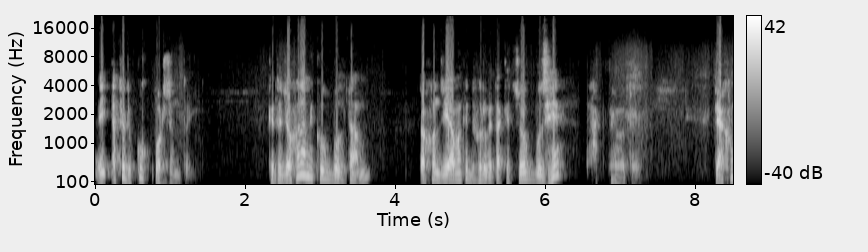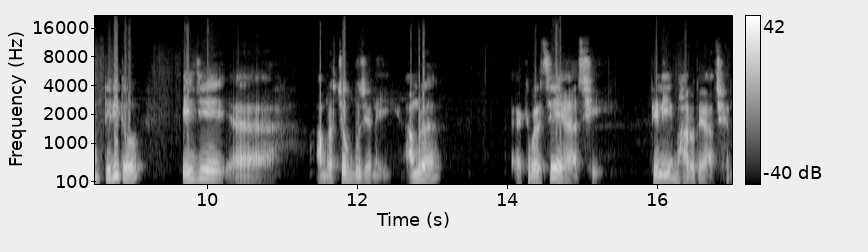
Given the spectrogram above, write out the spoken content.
এই এতটুকু কুক পর্যন্তই। কিন্তু যখন আমি কুক বলতাম, তখন যে আমাকে ধরবে, তাকে চোখ বুঝে থাকতে হতো। এখন তিনি তো এই যে আমরা চোখ বুঝে নেই, আমরা একেবারে চেয়ে আছি, তিনি ভারতে আছেন।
